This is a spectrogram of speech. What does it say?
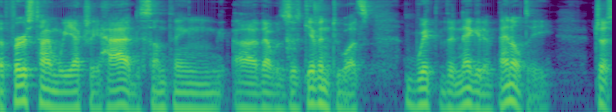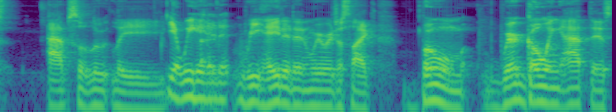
the first time we actually had something uh, that was just given to us with the negative penalty, just absolutely Yeah, we hated it. we hated it, and we were just like, boom, we're going at this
